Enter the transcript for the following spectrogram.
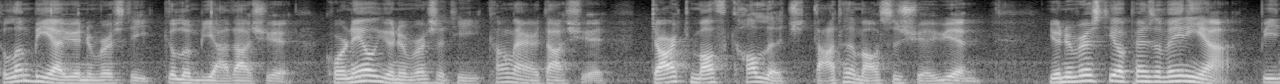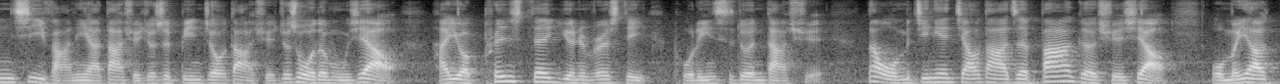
Columbia University 哥伦比亚大学、Cornell University 康奈尔大学、Dartmouth College 达特茅斯学院、University of Pennsylvania 宾夕法尼亚大学就是宾州大学，就是我的母校，还有 Princeton University 普林斯顿大学。那我们今天教大家这八个学校，我们要。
